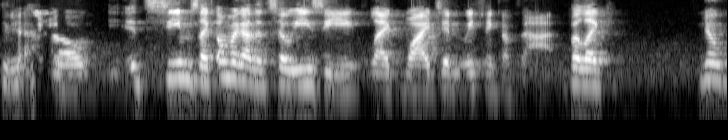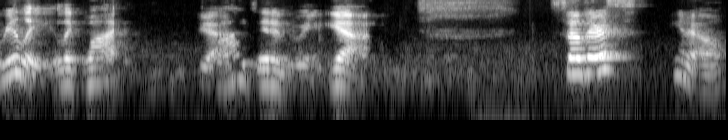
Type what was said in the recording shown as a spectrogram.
yeah. you know, it seems like, oh my God, that's so easy. Like, why didn't we think of that? But like, no, really, like why? Yeah. Why didn't we? Yeah. So there's, you know,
